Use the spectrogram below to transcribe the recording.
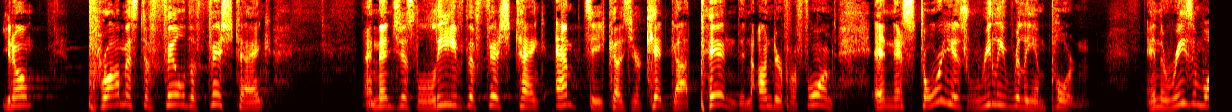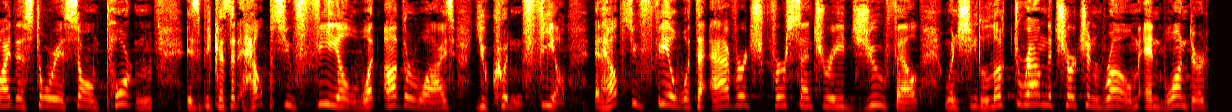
You don't promise to fill the fish tank and then just leave the fish tank empty because your kid got pinned and underperformed. And this story is really, really important. And the reason why this story is so important is because it helps you feel what otherwise you couldn't feel. It helps you feel what the average first century Jew felt when she looked around the church in Rome and wondered,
